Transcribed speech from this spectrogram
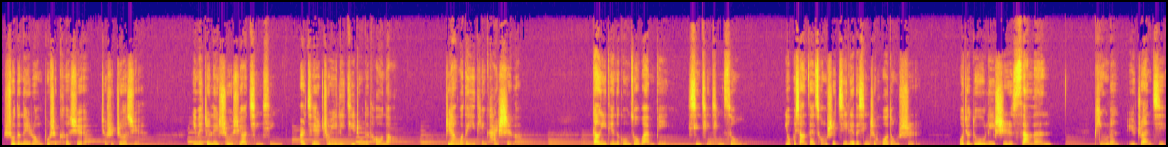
书的内容不是科学就是哲学。因为这类书需要清新而且注意力集中的头脑，这样我的一天开始了。当一天的工作完毕，心情轻松，又不想再从事激烈的心智活动时，我就读历史散文、评论与传记。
